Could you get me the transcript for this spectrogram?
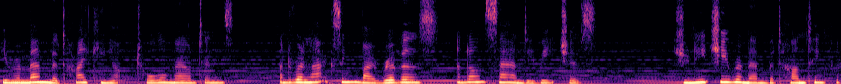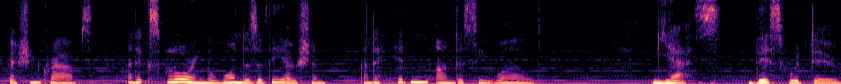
He remembered hiking up tall mountains and relaxing by rivers and on sandy beaches. Junichi remembered hunting for fish and crabs and exploring the wonders of the ocean and a hidden undersea world. Yes, this would do.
